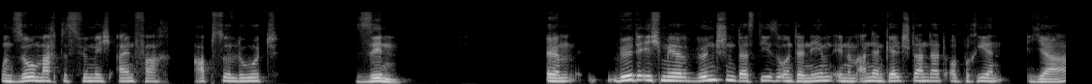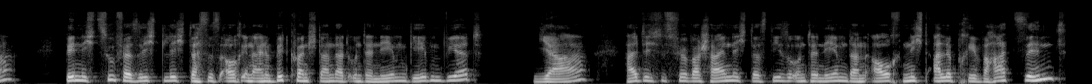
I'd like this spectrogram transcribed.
Und so macht es für mich einfach absolut Sinn. Ähm, würde ich mir wünschen, dass diese Unternehmen in einem anderen Geldstandard operieren? Ja. Bin ich zuversichtlich, dass es auch in einem Bitcoin-Standard Unternehmen geben wird? Ja. Halte ich es für wahrscheinlich, dass diese Unternehmen dann auch nicht alle privat sind,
